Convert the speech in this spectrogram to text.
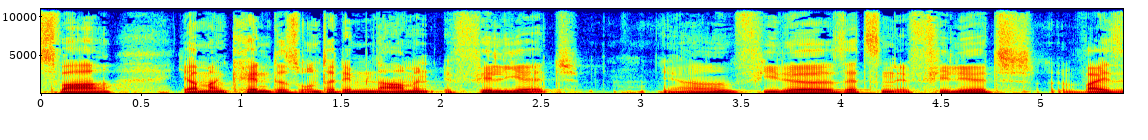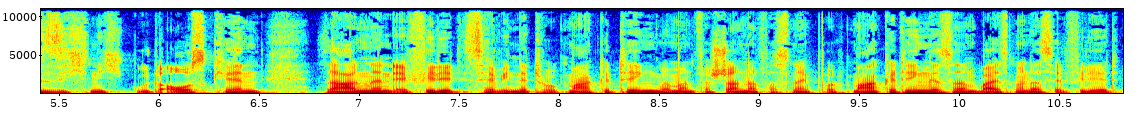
zwar, ja, man kennt es unter dem Namen Affiliate. Ja, viele setzen Affiliate, weil sie sich nicht gut auskennen, sagen dann, Affiliate ist ja wie Network Marketing. Wenn man verstanden hat, was Network Marketing ist, dann weiß man, dass Affiliate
